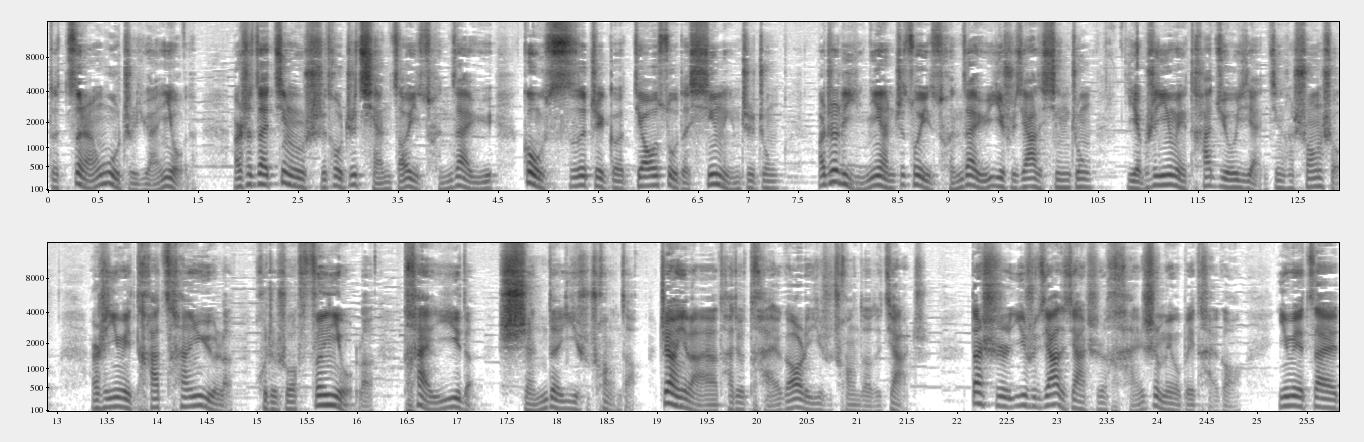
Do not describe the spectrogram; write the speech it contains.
的自然物质原有的，而是在进入石头之前，早已存在于构思这个雕塑的心灵之中。而这理念之所以存在于艺术家的心中，也不是因为他具有眼睛和双手，而是因为他参与了或者说分有了太一的神的艺术创造。这样一来啊，他就抬高了艺术创造的价值。但是艺术家的价值还是没有被抬高。因为在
